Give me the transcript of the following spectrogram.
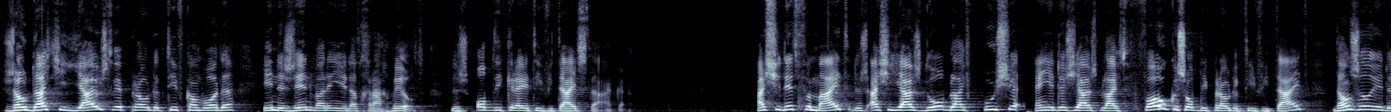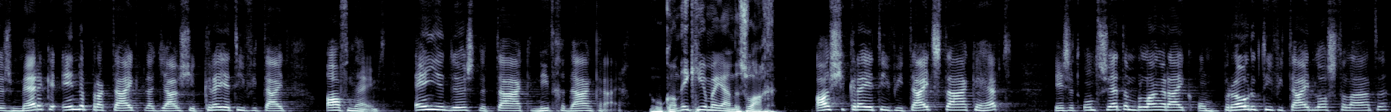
Zodat je juist weer productief kan worden in de zin waarin je dat graag wilt. Dus op die creativiteitstaken. Als je dit vermijdt, dus als je juist door blijft pushen en je dus juist blijft focussen op die productiviteit, dan zul je dus merken in de praktijk dat juist je creativiteit afneemt en je dus de taak niet gedaan krijgt. Hoe kan ik hiermee aan de slag? Als je creativiteitstaken hebt, is het ontzettend belangrijk om productiviteit los te laten,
